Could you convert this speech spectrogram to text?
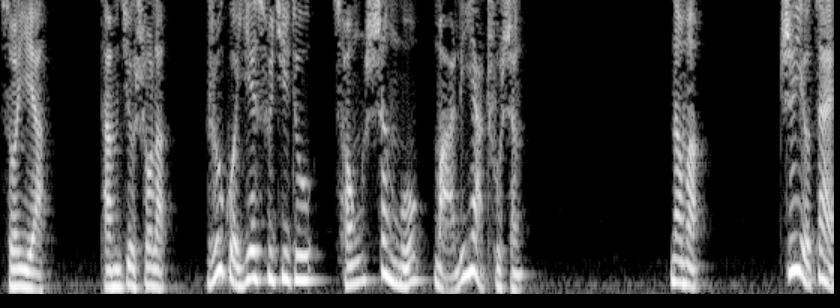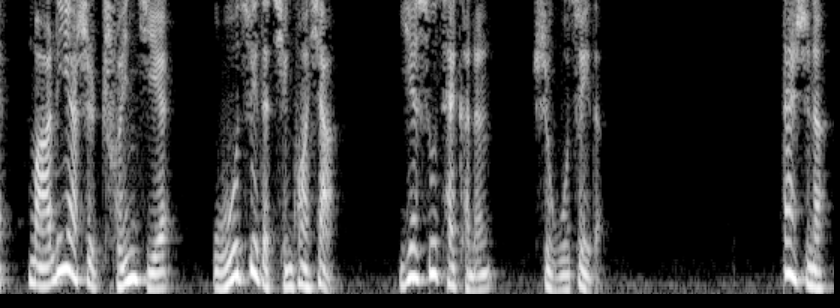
所以啊，他们就说了，如果耶稣基督从圣母玛利亚出生。那么，只有在玛利亚是纯洁无罪的情况下，耶稣才可能是无罪的。但是呢，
